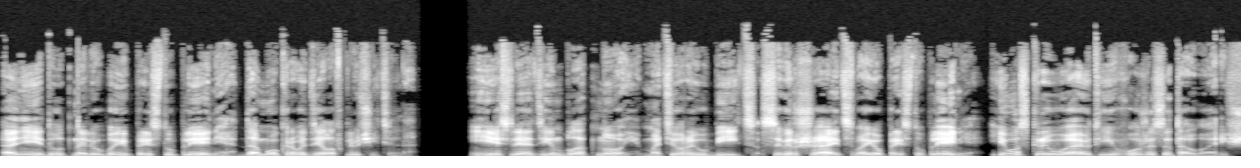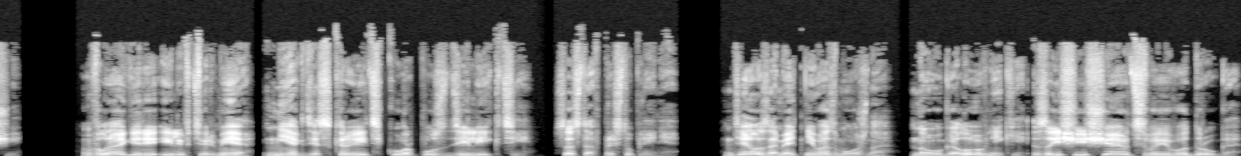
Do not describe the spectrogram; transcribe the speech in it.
они идут на любые преступления, до мокрого дела включительно. Если один блатной, матерый убийца, совершает свое преступление, его скрывают его же сотоварищи. В лагере или в тюрьме негде скрыть корпус деликти, состав преступления. Дело замять невозможно, но уголовники защищают своего друга.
